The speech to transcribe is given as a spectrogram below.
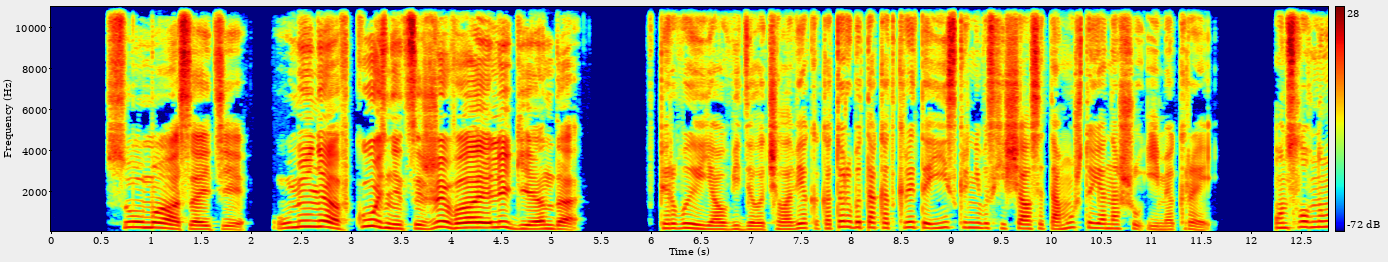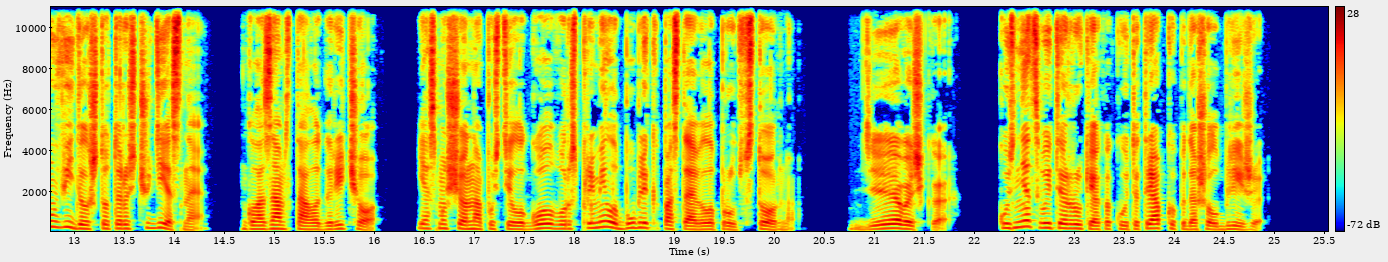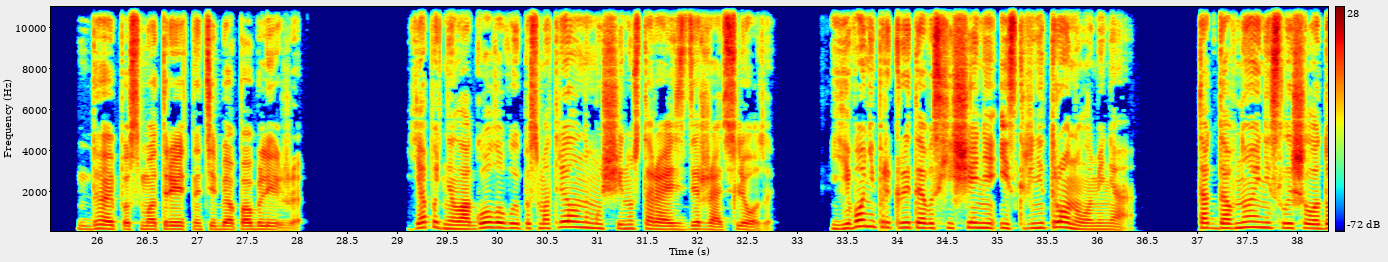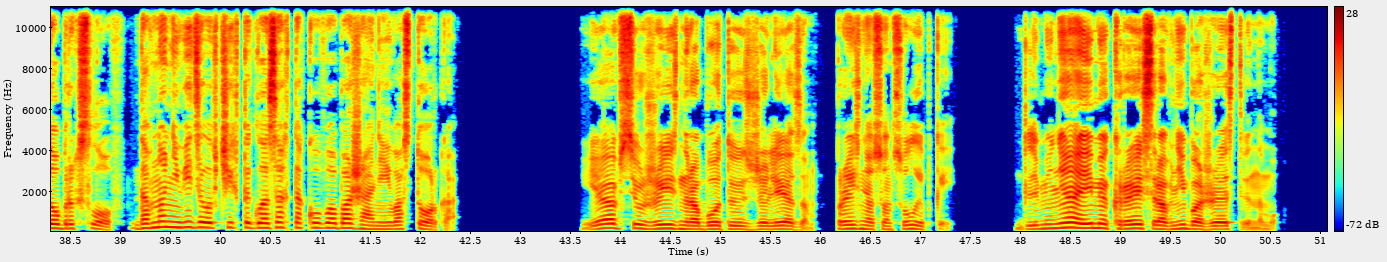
«С ума сойти! У меня в кузнице живая легенда!» Впервые я увидела человека, который бы так открыто и искренне восхищался тому, что я ношу имя Крей. Он словно увидел что-то расчудесное. Глазам стало горячо. Я смущенно опустила голову, распрямила бублик и поставила пруд в сторону. «Девочка!» Кузнец вытер руки о какую-то тряпку и подошел ближе. «Дай посмотреть на тебя поближе». Я подняла голову и посмотрела на мужчину, стараясь сдержать слезы. Его неприкрытое восхищение искренне тронуло меня. Так давно я не слышала добрых слов, давно не видела в чьих-то глазах такого обожания и восторга. «Я всю жизнь работаю с железом», — произнес он с улыбкой. «Для меня имя Крейс сравни божественному.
